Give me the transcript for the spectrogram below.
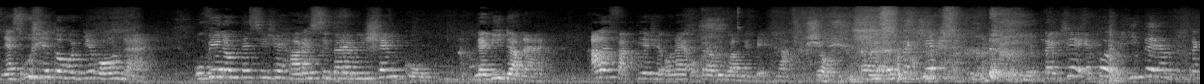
Dnes už je to hodně volné. Uvědomte si, že Harry si bere míšenku, nevýdané, ale fakt je, že ona je opravdu velmi pěkná. Jo. E, takže, takže jako vidíte, tak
